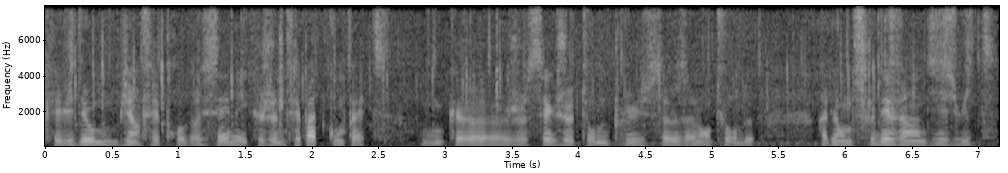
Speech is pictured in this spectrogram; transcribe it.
Que les vidéos m'ont bien fait progresser, mais que je ne fais pas de compète. Donc euh, je sais que je tourne plus aux alentours de, allez, en dessous des 20, 18,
